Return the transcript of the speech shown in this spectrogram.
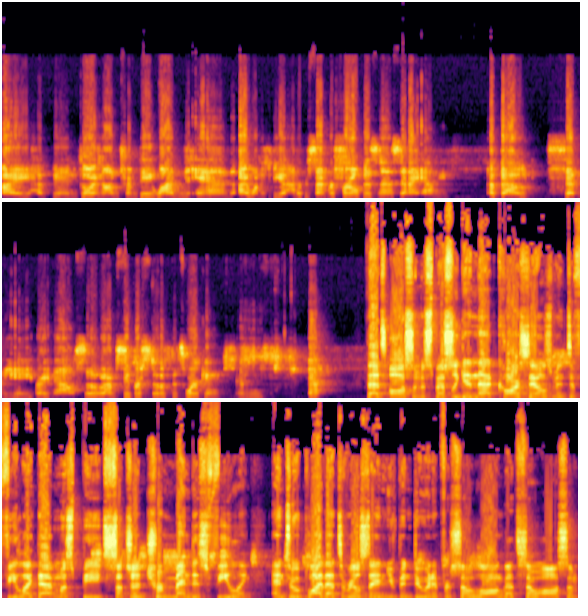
I have been going on from day one. And I wanted to be a 100% referral business, and I am about 78 right now. So I'm super stoked it's working. And yeah. That's awesome, especially getting that car salesman to feel like that must be such a tremendous feeling. And to apply that to real estate, and you've been doing it for so long, that's so awesome.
